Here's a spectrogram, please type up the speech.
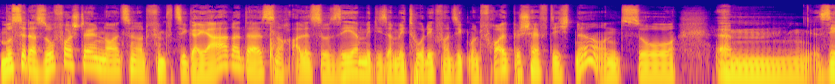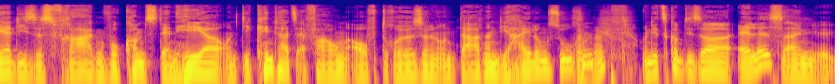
Musst dir das so vorstellen, 1950er Jahre, da ist noch alles so sehr mit dieser Methodik von Sigmund Freud beschäftigt, ne? Und so ähm, sehr dieses Fragen, wo kommt's denn her und die Kindheitserfahrung aufdröseln und darin die Heilung suchen. Mhm. Und jetzt kommt dieser Alice, ein äh,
